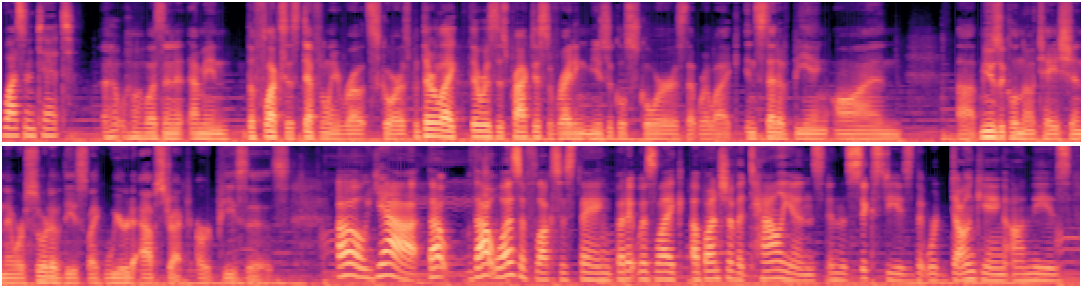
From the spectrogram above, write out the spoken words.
Wasn't it? wasn't it? I mean, the Fluxus definitely wrote scores, but they're like there was this practice of writing musical scores that were like instead of being on uh, musical notation, they were sort of these like weird abstract art pieces. Oh yeah, that that was a Fluxus thing, but it was like a bunch of Italians in the '60s that were dunking on these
